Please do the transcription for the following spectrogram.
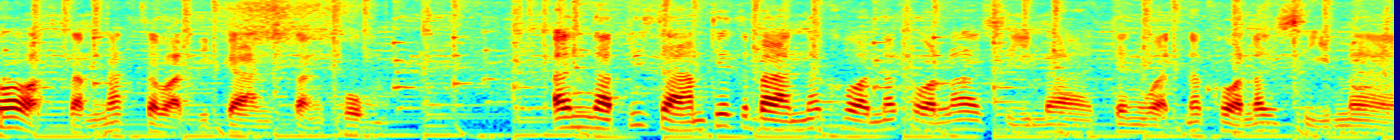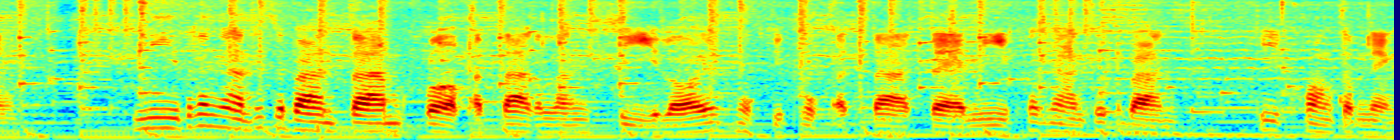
ก็สำนักสวัสดิการสังคม อันดับที่ 3 เทศบาลนครนครราชสีมา จังหวัดนครราชสีมา มีพนักงานเทศบาลตามกรอบอัตรากำลัง 466 อัตรา แต่มีพนักงานเทศบาลที่ครองตำแหน่ง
